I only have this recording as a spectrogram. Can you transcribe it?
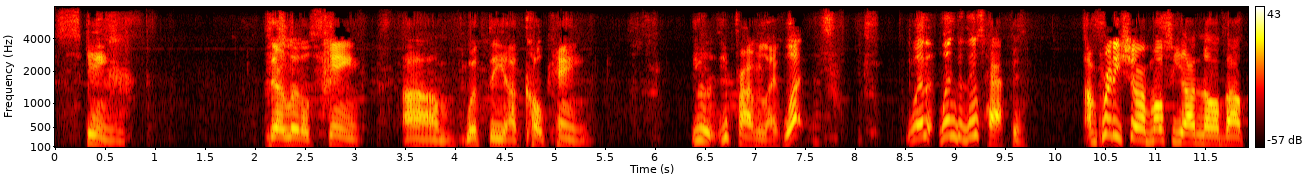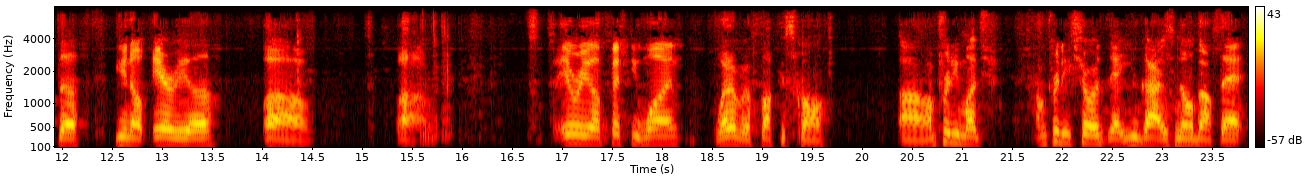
scheme, their little scheme um, with the uh, cocaine. You you probably like what? When when did this happen? I'm pretty sure most of y'all know about the you know area uh, uh, area 51, whatever the fuck it's called. Uh, I'm pretty much, I'm pretty sure that you guys know about that.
